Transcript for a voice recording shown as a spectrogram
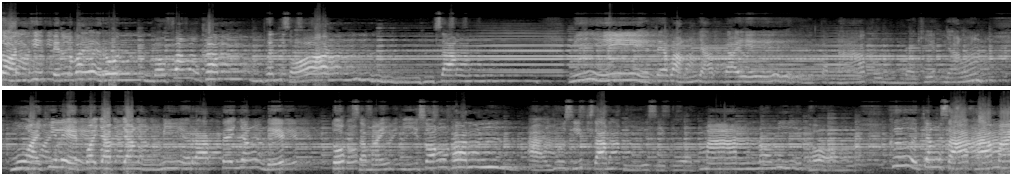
ตอนที่เป็นวัยรุ่นบ่ฟังคำเพิ่นสอนสั่ง มีแต่หวังอยากได้ตัณหาคุมบ่คิดยังมั่วกิเลสบ่ยับยั้งมีรักแต่ยังเด็ก ตกสมัยปีสองพันอายุสิบสามปีสิเกิดมานนอมีทอง คือจังสาขาไม่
